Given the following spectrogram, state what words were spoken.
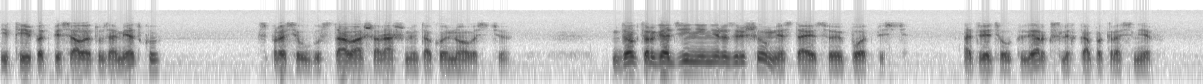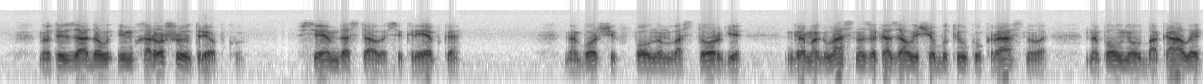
«И ты подписал эту заметку?» — спросил Густаво, ошарашенный такой новостью. «Доктор Години не разрешил мне ставить свою подпись», — ответил клерк, слегка покраснев. «Но ты задал им хорошую трепку. Всем досталось и крепко». Наборщик в полном восторге громогласно заказал еще бутылку красного, наполнил бокалы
